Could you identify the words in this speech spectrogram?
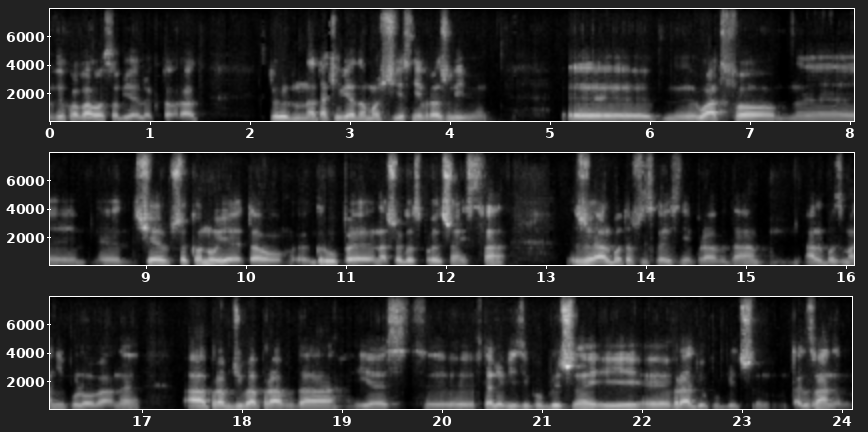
y, wychowało sobie elektorat, który na takie wiadomości jest niewrażliwy. Łatwo się przekonuje tą grupę naszego społeczeństwa, że albo to wszystko jest nieprawda, albo zmanipulowane, a prawdziwa prawda jest y, w telewizji publicznej i y, w radiu publicznym, tak zwanym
